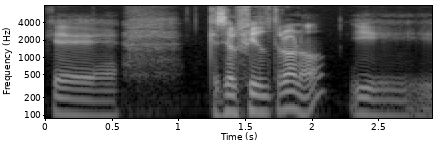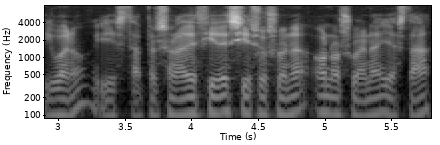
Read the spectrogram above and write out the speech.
que que es el filtro, ¿no? Y, bueno, y esta persona decide si eso suena o no suena y ya está.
